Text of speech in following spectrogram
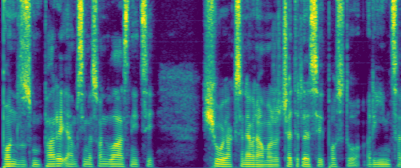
ponudili su mu pare, ja mislim da su oni vlasnici joj, ako se ne vram, možda 40% rimca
